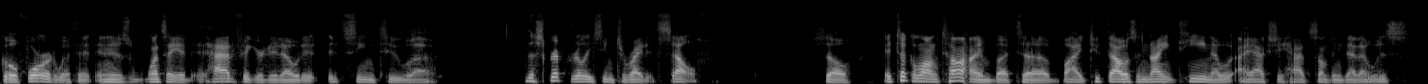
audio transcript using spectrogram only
go forward with it. And it was once I had, had figured it out, it it seemed to uh, the script really seemed to write itself. So it took a long time, but uh, by 2019, I, w- I actually had something that I was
